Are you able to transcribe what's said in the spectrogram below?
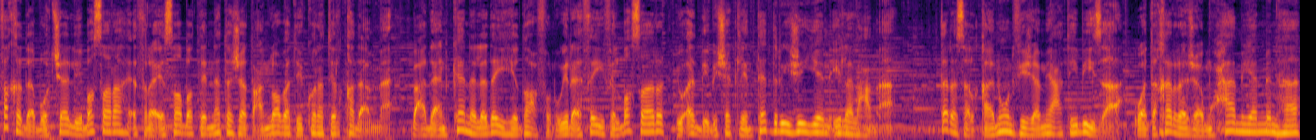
فقد بوتشيلي بصرة إثر إصابة نتجت عن لعبة كرة القدم بعد أن كان لديه ضعف وراثي في البصر يؤدي بشكل تدريجي إلى العمى. درس القانون في جامعة بيزا وتخرج محاميا منها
